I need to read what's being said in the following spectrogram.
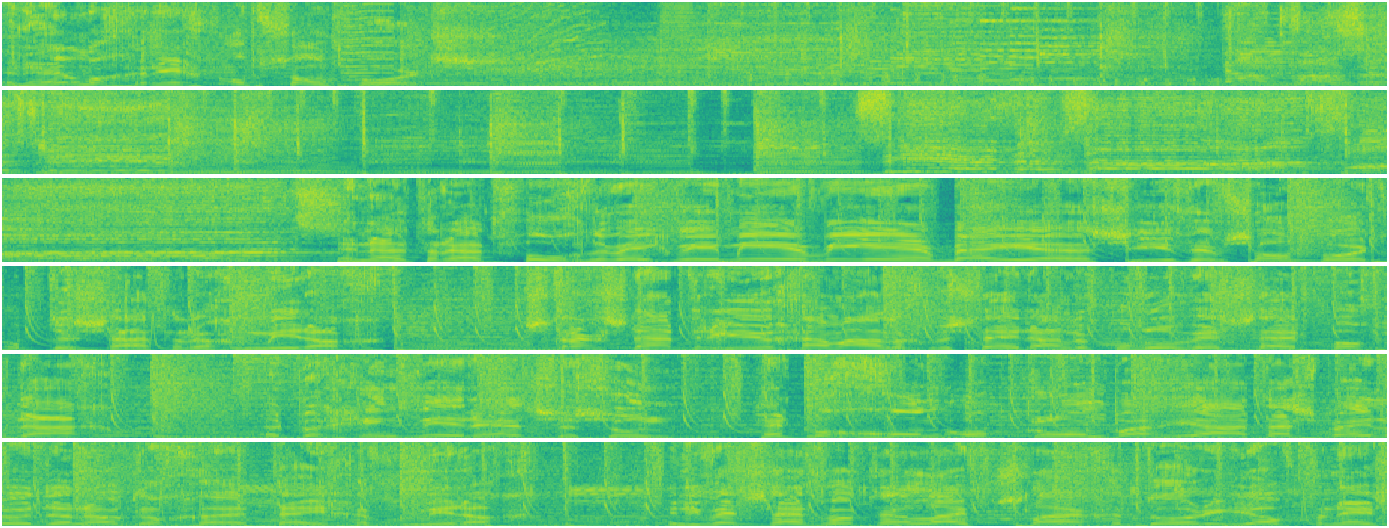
en helemaal gericht op Zandvoort. Dat was het weer. En uiteraard volgende week weer meer weer bij eh, CFM Zandvoort op de zaterdagmiddag. Straks na drie uur gaan we aandacht besteden aan de voetbalwedstrijd van vandaag. Het begint weer het seizoen. Het begon op klompen. Ja, daar spelen we dan ook nog eh, tegen vanmiddag. En die wedstrijd wordt eh, live verslagen door Joop van Nes.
